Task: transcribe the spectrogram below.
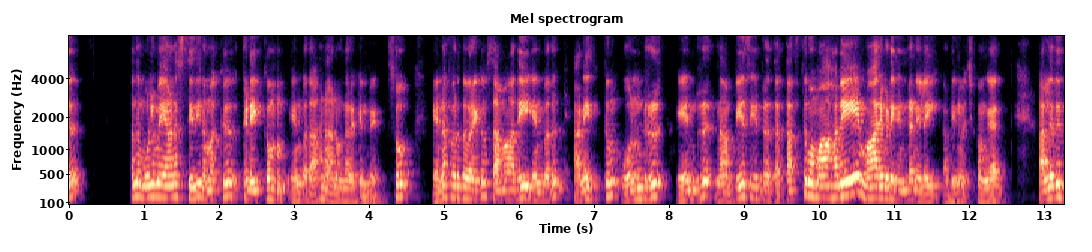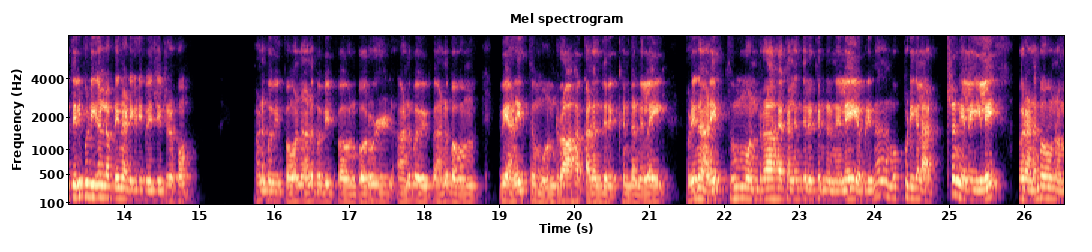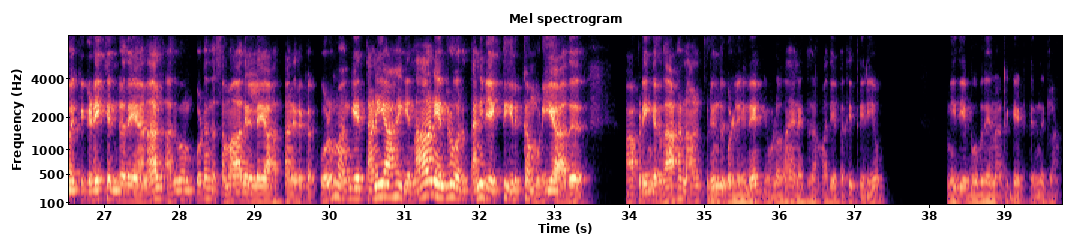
அந்த முழுமையான ஸ்திதி நமக்கு கிடைக்கும் என்பதாக நான் உணர்கின்றேன். ஸோ என்னை பொறுத்த வரைக்கும் சமாதி என்பது அனைத்தும் ஒன்று என்று நாம் பேசுகின்ற தத்துவமாகவே மாறிவிடுகின்ற நிலை அப்படின்னு வச்சுக்கோங்க. அல்லது திரிபுடிகள் அப்படின்னு அடிக்கடி பேசிட்டு இருப்போம். அனுபவிப்பவன் அனுபவிப்பவன் பொருள் அனுபவி அனுபவம் இவை அனைத்தும் ஒன்றாக கலந்திருக்கின்ற நிலை. அப்படின்னா அனைத்தும் ஒன்றாக கலந்திருக்கின்ற நிலை அப்படின்னா முப்படிகள் அற்ற நிலையிலே ஒரு அனுபவம் நமக்கு கிடைக்கின்றதே ஆனால் அதுவும் கூட இந்த சமாதி நிலையாகத்தான் இருக்கக்கூடும். அங்கே தனியாக நான் என்று ஒரு தனி வியக்தி இருக்க முடியாது அப்படிங்கிறதாக நான் புரிந்து கொள்ளுகிறேன் இவ்வளவுதான் எனக்கு சமாதியை பத்தி தெரியும். மீதியை பூபதே நாட்டு கேட்டு தெரிஞ்சுக்கலாம்.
